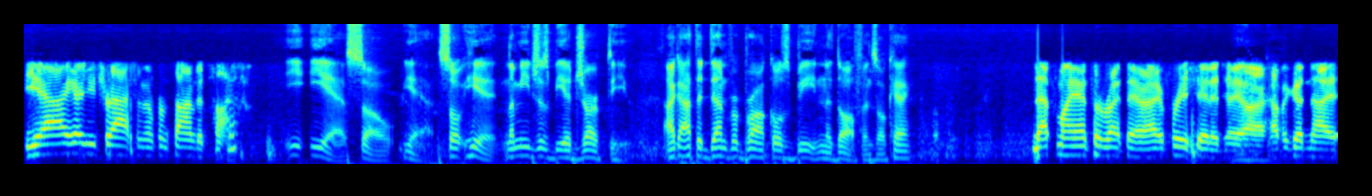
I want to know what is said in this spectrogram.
Yeah, I hear you trashing them from time to time. Yeah. So yeah. So here, let me just be a jerk to you. I got the Denver Broncos beating the Dolphins. Okay. That's my answer right there. I appreciate it, Jr. Have a good night.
